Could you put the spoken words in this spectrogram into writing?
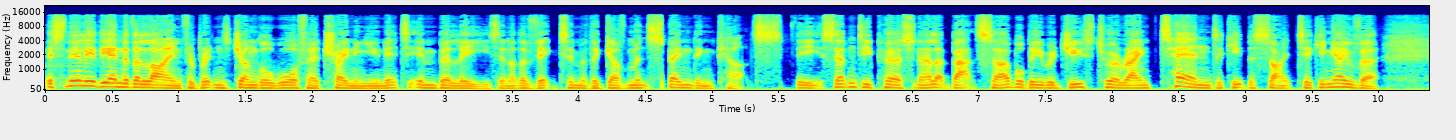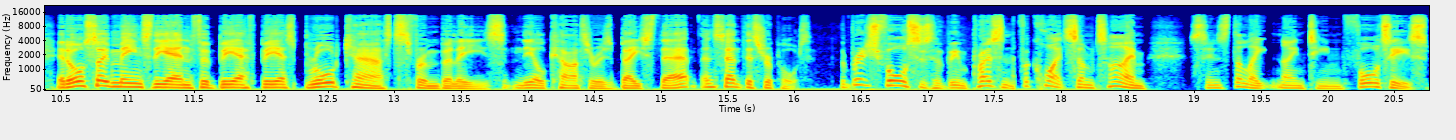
It's nearly the end of the line for Britain's Jungle Warfare Training Unit in Belize, another victim of the government's spending cuts. The 70 personnel at BATSUB will be reduced to around 10 to keep the site ticking over. It also means the end for BFBS broadcasts from Belize. Neil Carter is based there and sent this report. The British forces have been present for quite some time, since the late 1940s.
